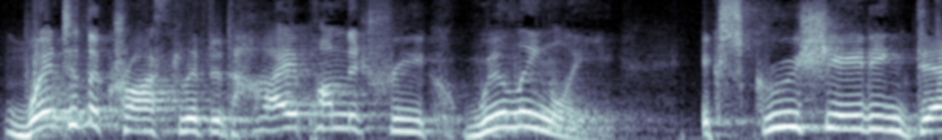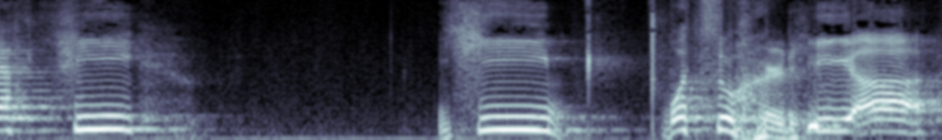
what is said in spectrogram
went to the cross, lifted high upon the tree willingly, excruciating death. He, he, what's the word? He, uh,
